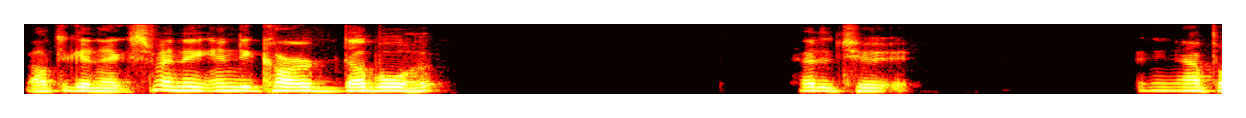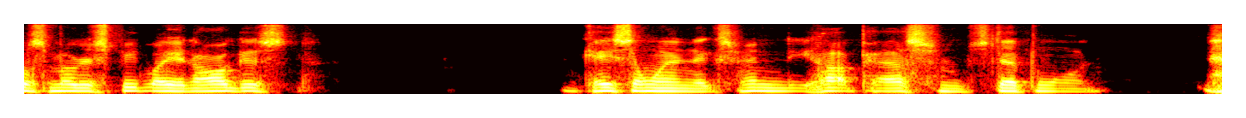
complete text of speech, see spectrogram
About to get an expanding IndyCar double headed to Indianapolis Motor Speedway in August in case I win an Xfinity Hot Pass from step one.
